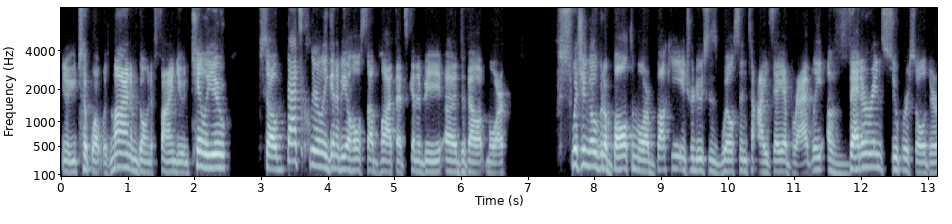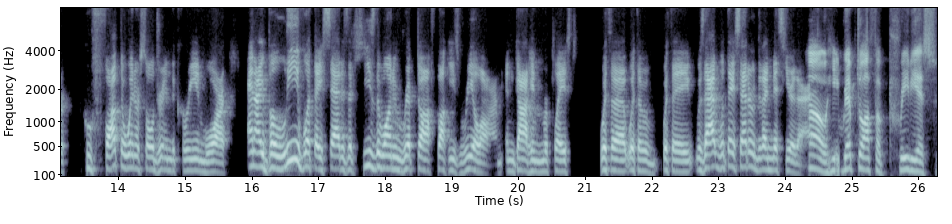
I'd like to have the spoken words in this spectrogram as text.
"You know, you took what was mine. I'm going to find you and kill you." So that's clearly going to be a whole subplot that's going to be uh, developed more. Switching over to Baltimore, Bucky introduces Wilson to Isaiah Bradley, a veteran super soldier who fought the Winter Soldier in the Korean War. And I believe what they said is that he's the one who ripped off Bucky's real arm and got him replaced with a with a with a was that what they said or did I mishear that? Oh, he ripped off a previous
